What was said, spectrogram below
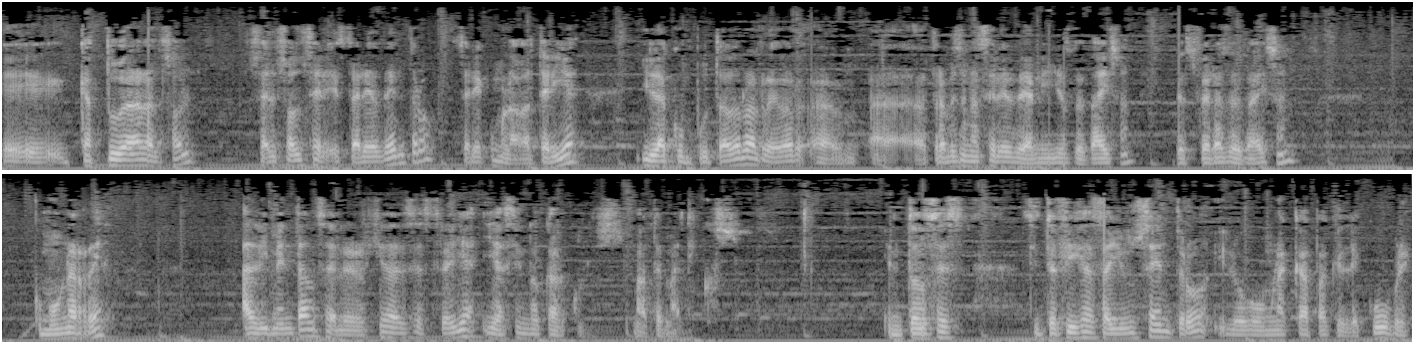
eh, capturar al sol, sea, el sol estaría dentro, sería como la batería, y la computadora alrededor a, a- a través de una serie de anillos de Dyson, de esferas de Dyson, como una red, alimentándose de la energía de esa estrella y haciendo cálculos matemáticos. Entonces, si te fijas, hay un centro y luego una capa que le cubre.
